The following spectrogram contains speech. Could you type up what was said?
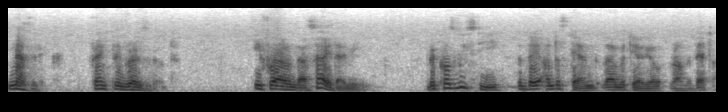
Masaryk, Franklin Roosevelt. If we're on their side, I mean because we see that they understand their material rather better.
